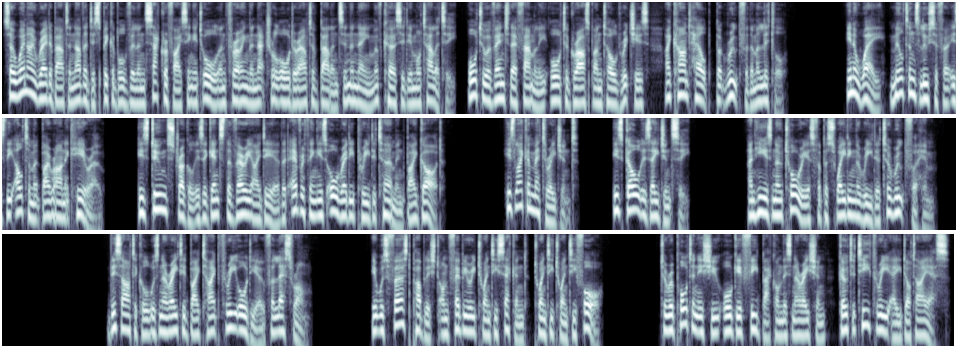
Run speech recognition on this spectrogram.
So when I read about another despicable villain sacrificing it all and throwing the natural order out of balance in the name of cursed immortality, or to avenge their family or to grasp untold riches, I can't help but root for them a little. In a way, Milton's Lucifer is the ultimate Byronic hero. His doomed struggle is against the very idea that everything is already predetermined by God. He's like a meta agent. His goal is agency. And he is notorious for persuading the reader to root for him. This article was narrated by Type 3 Audio for Less Wrong. It was first published on February 22, 2024. To report an issue or give feedback on this narration, go to t3a.is.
